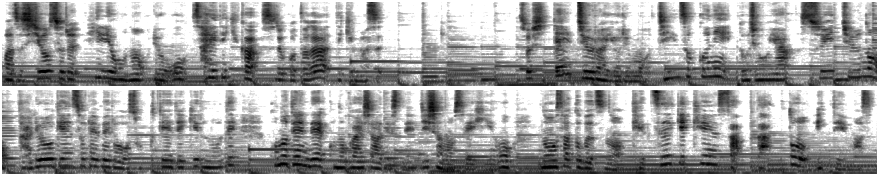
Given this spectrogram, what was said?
まず使用する肥料の量を最適化することができます。そして従来よりも迅速に土壌や水中の多量元素レベルを測定できるのでこの点でこの会社はですね自社の製品を農作物の血液検査だと言っています。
